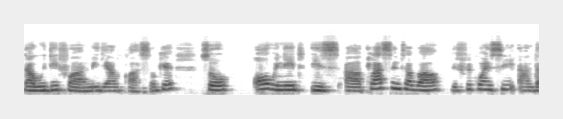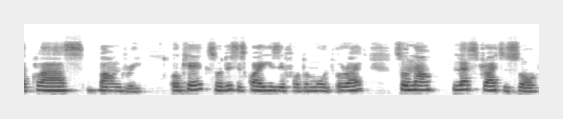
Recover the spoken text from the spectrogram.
that we did for our median class okay? So all we need is our class interval the frequency and the class boundary okay? So this is quite easy for the mode all right so now let's try to solve.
